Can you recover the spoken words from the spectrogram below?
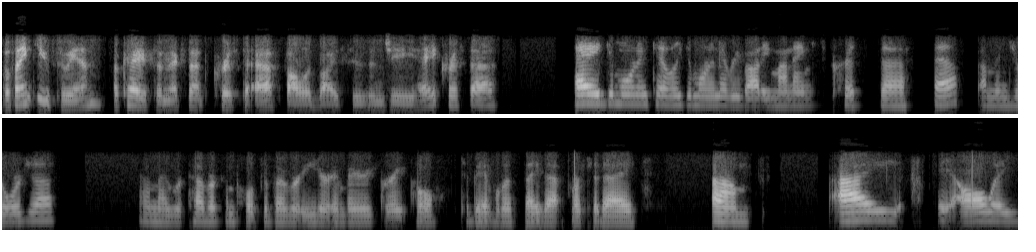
Well, thank you, Sue Ann. Okay, so next up, Krista F, followed by Susan G. Hey, Krista. Hey, good morning, Kelly. Good morning, everybody. My name's Krista F. I'm in Georgia. I'm a recovered compulsive overeater and very grateful to be able to say that for today. Um, I it always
